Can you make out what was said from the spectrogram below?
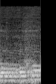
어...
